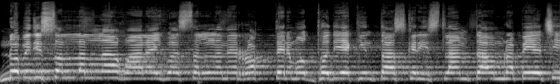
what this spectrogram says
নবীজি সাল্লাল্লাহু আলাইহি ওয়াসাল্লামের রক্তের মধ্য দিয়ে কিন্তু আজকের ইসলামটা আমরা পেয়েছি।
